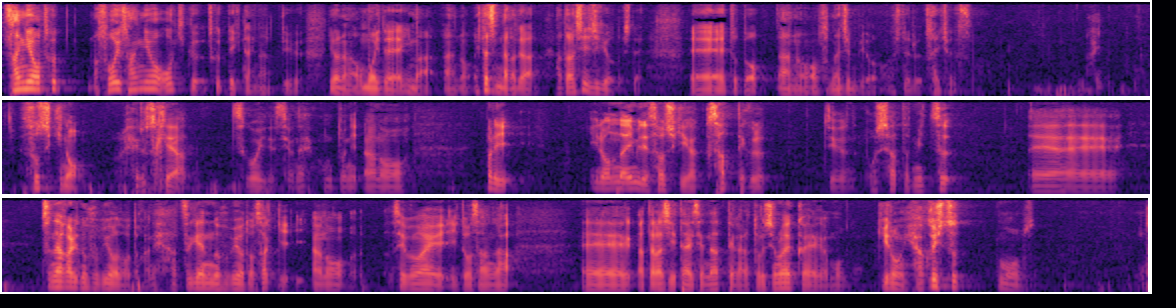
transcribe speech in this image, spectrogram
産業を作っそういう産業を大きく作っていきたいなというような思いで今あの日立の中では新しい事業として、えー、ちょっとあのそんな準備をしている最中です。はい。組織のヘルスケアすごいですよね。本当に。あのやっぱりいろんな意味で組織が腐ってくるっていうおっしゃった3つ、えー、つながりの不平等とかね発言の不平等。さっきあのセブンアイ伊藤さんが、えー、新しい体制になってから取締役会がもう議論百出もう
